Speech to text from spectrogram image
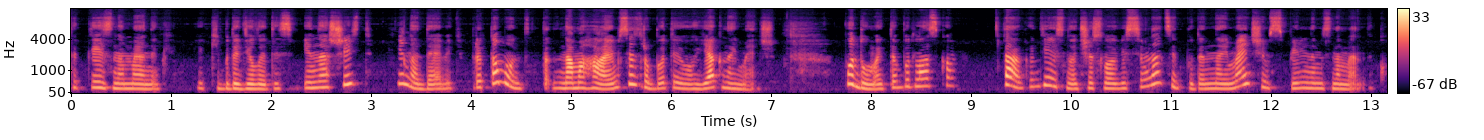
Такий знаменник, який буде ділитись і на 6, і на 9. При тому намагаємося зробити його якнайменше. Подумайте, будь ласка. Так, дійсно, число 18 буде найменшим спільним знаменником.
